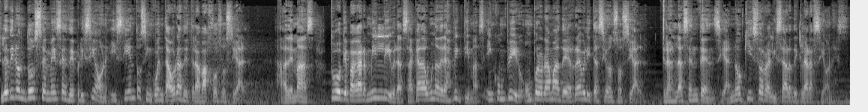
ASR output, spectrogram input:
Le dieron 12 meses de prisión y 150 horas de trabajo social. Además, tuvo que pagar mil libras a cada una de las víctimas y cumplir un programa de rehabilitación social. Tras la sentencia, no quiso realizar declaraciones.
